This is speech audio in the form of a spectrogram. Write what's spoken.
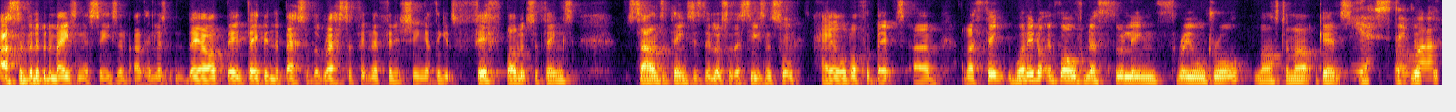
Aston Villa have been amazing this season. I think they are they, they've been the best of the rest. I think they're finishing. I think it's fifth by looks of things. Sounds of things is it looks like the season sort of tailed off a bit. Um, and I think were they not involved in a thrilling three-all draw last time out against? Yes, they Liverpool? were.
